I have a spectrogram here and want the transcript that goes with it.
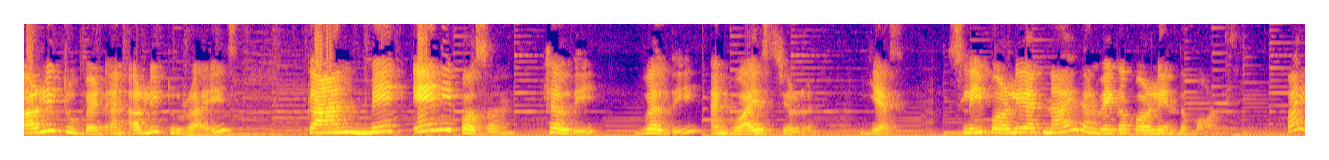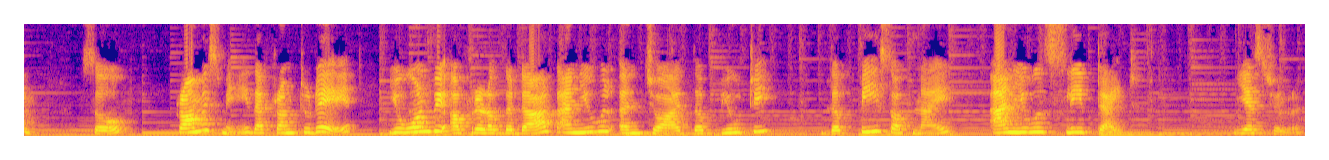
Early to bed and early to rise can make any person healthy, wealthy, and wise children. Yes, sleep early at night and wake up early in the morning. Fine. So, promise me that from today you won't be afraid of the dark and you will enjoy the beauty, the peace of night, and you will sleep tight. Yes, children.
